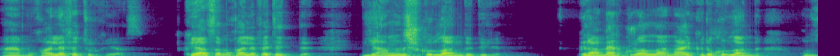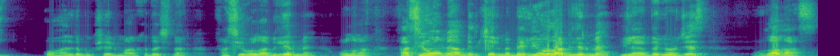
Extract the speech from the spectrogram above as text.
Ha, muhalefetül kıyas. Kıyasa muhalefet etti. Yanlış kullandı dili. Gramer kurallarına aykırı kullandı. O, o halde bu kelime arkadaşlar fasih olabilir mi? Olamaz. Fasih olmayan bir kelime belli olabilir mi? İleride göreceğiz. Olamaz.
